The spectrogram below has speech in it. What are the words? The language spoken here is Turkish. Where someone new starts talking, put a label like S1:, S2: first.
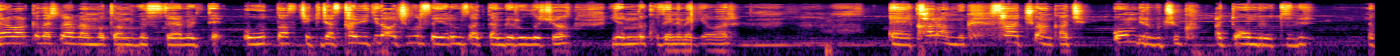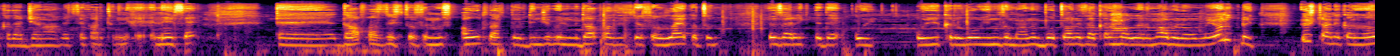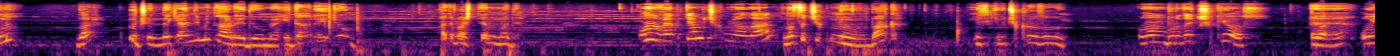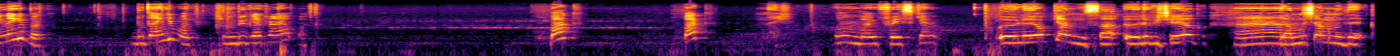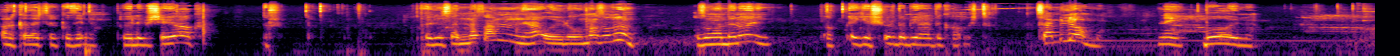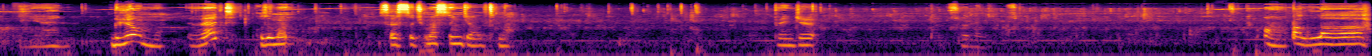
S1: Merhaba arkadaşlar ben Batuhan bugün sizlerle birlikte Outlast çekeceğiz. Tabii ki de açılırsa yarım saatten beri ulaşıyoruz. Yanımda kuzenim Ege var. Ee, karanlık. Saat şu an kaç? 11.30 hatta 11.31 ne kadar cenab etsek artık ne- neyse. Ee, daha fazla istiyorsanız Outlast 4. bölümü daha fazla istiyorsanız like atın. Özellikle de oy, oyu kırılı oyun zamanı Batuhan Özel kanallarıma abone olmayı unutmayın. 3 tane kanalım var. Üçünü de kendim idare ediyorum ben. İdare ediyorum. Hadi başlayalım hadi.
S2: Oğlum webcam çıkmıyor lan.
S1: Nasıl çıkmıyor? Bak. Mis gibi çıkıyoruz oğlum.
S2: Oğlum burada çıkıyoruz. Bak,
S1: Ee?
S2: oyuna gir bak. Buradan gir bak. Şimdi büyük ekran yap bak. Bak. Bak.
S1: Ne?
S2: Oğlum bak facecam.
S1: Öyle yok yalnız. ha, Öyle bir şey yok.
S2: He.
S1: Yanlış anladı arkadaşlar kuzenim. Öyle bir şey yok. Öyle sen ne sandın ya? Öyle olmaz oğlum. O zaman ben oynayayım. Bak Ege şurada bir yerde kalmıştı. Sen biliyor musun
S2: Ne?
S1: bu oyunu?
S2: Yani.
S1: Biliyor musun?
S2: Evet.
S1: O zaman ses saçmazsın ki altına.
S2: Bence söyle.
S1: Allah!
